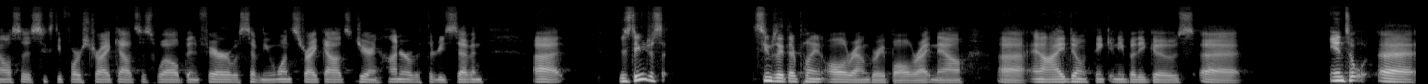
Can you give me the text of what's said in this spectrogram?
also 64 strikeouts as well. Ben Ferrer with 71 strikeouts, Jaron Hunter with 37. Uh, this team just seems like they're playing all around great ball right now. Uh, and I don't think anybody goes uh, into uh,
